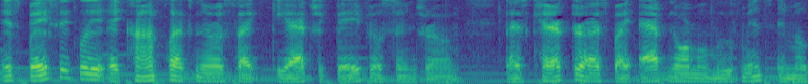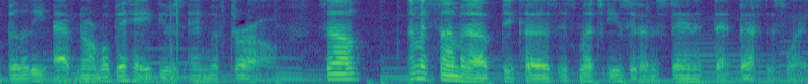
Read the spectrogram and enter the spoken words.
it's basically a complex neuropsychiatric behavioral syndrome that is characterized by abnormal movements, and mobility, abnormal behaviors, and withdrawal. So, I'm gonna sum it up because it's much easier to understand it that best this way.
